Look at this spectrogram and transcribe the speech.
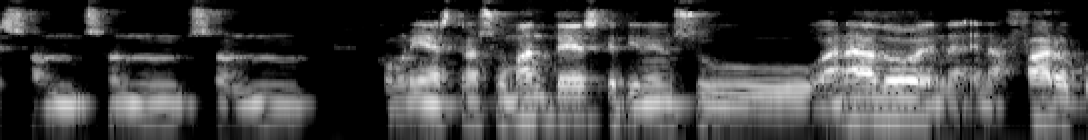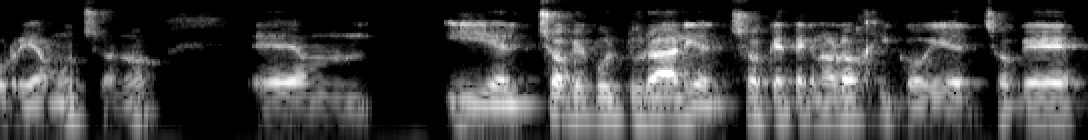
son, son, son comunidades transhumantes que tienen su ganado. En, en Afar ocurría mucho, ¿no? Y el choque cultural y el choque tecnológico y el choque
